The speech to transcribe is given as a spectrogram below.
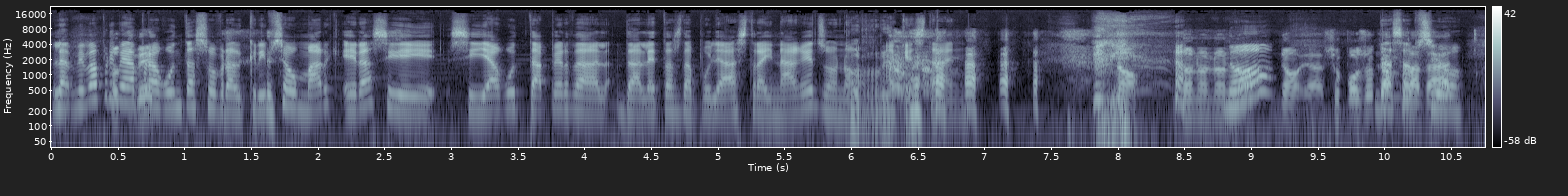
La meva primera bé. pregunta sobre el Crip Show, Marc, era si, si hi ha hagut tàper de- d'aletes de, pollastre i nuggets o no rico. aquest any. No, no, no, no. No? no, no. eh, Suposo que amb Decepció. l'edat...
